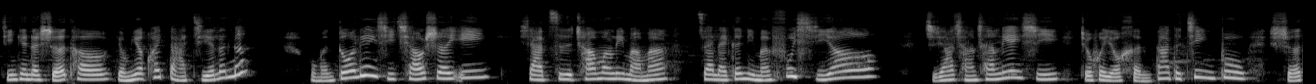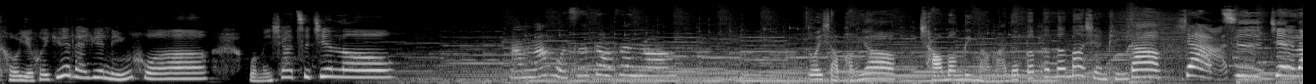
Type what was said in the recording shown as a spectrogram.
今天的舌头有没有快打结了呢？我们多练习翘舌音，下次超梦莉妈妈。再来跟你们复习哦！只要常常练习，就会有很大的进步，舌头也会越来越灵活哦。我们下次见喽！妈妈，火车到站喽！各位小朋友，超梦丽妈妈的“啵喷喷”冒险频道，下次见喽！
